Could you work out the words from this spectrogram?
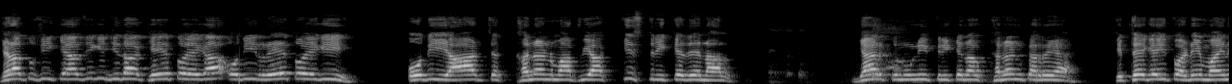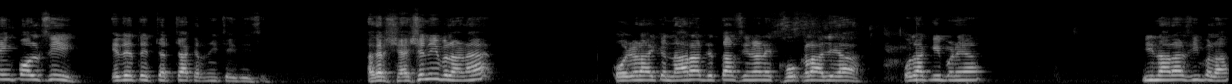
ਜਿਹੜਾ ਤੁਸੀਂ ਕਿਹਾ ਸੀ ਕਿ ਜਿਹਦਾ ਖੇਤ ਹੋਏਗਾ ਉਹਦੀ ਰੇਤ ਹੋਏਗੀ ਉਹਦੀ ਆੜ ਚ ਖਨਨ ਮਾਫੀਆ ਕਿਸ ਤਰੀਕੇ ਦੇ ਨਾਲ, ਗੈਰ ਕਾਨੂੰਨੀ ਤਰੀਕੇ ਨਾਲ ਖਨਨ ਕਰ ਰਿਹਾ ਹੈ? ਕਿੱਥੇ ਗਈ ਤੁਹਾਡੀ ਮਾਈਨਿੰਗ ਪਾਲਿਸੀ ਇਹਦੇ ਤੇ ਚਰਚਾ ਕਰਨੀ ਚਾਹੀਦੀ ਸੀ। ਅਗਰ ਸੈਸ਼ਨ ਹੀ ਬੁਲਾਣਾ ਉਹ ਜਿਹੜਾ ਇੱਕ ਨਾਰਾ ਦਿੱਤਾ ਸੀ ਇਹਨਾਂ ਨੇ, ਖੋਖਲਾ ਜਿਹਾ, ਉਹਦਾ ਕੀ ਬਣਿਆ? ਕੀ ਨਾਰਾ ਸੀ ਭਲਾ?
